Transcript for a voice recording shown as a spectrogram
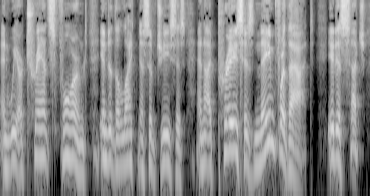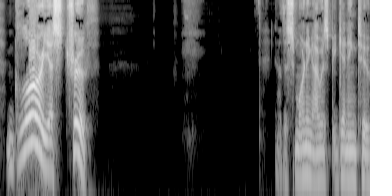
and we are transformed into the likeness of Jesus. And I praise his name for that. It is such glorious truth. Now, this morning I was beginning to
